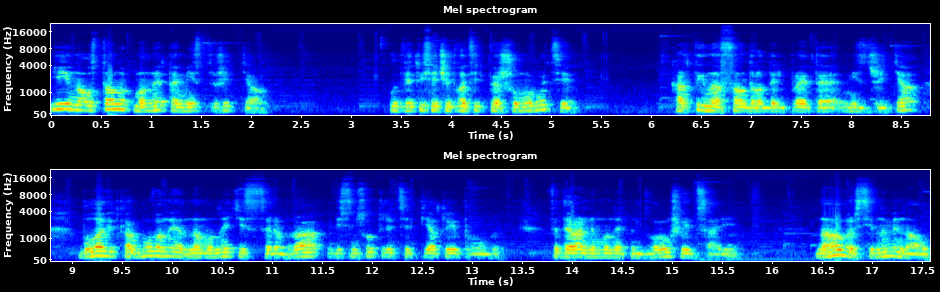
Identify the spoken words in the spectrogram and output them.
І наостанок монета міст життя. У 2021 році картина Сандро Дель Прете Міст життя була відкарбована на монеті з серебра 835-ї проби Федеральним монетним двором Швейцарії. На аверсі номінал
